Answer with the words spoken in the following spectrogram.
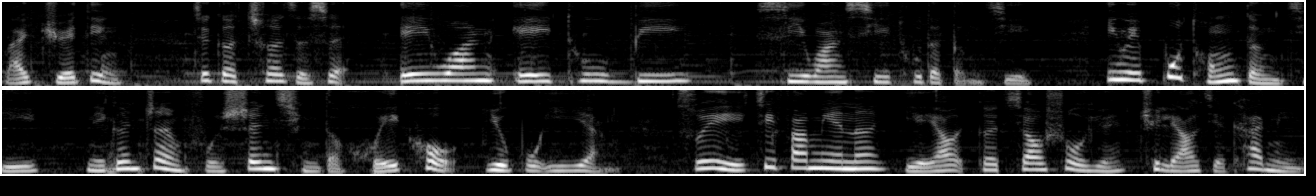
来决定这个车子是 A one、A two、B、C one、C two 的等级。因为不同等级，你跟政府申请的回扣又不一样，所以这方面呢，也要跟销售员去了解，看你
